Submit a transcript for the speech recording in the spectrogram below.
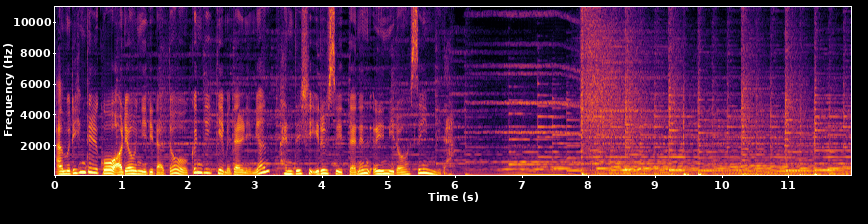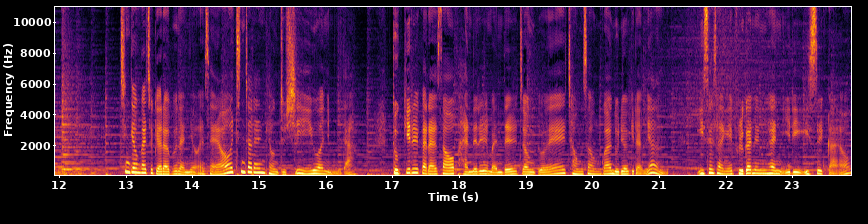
아무리 힘들고 어려운 일이라도 끈기 있게 매달리면 반드시 이룰 수 있다는 의미로 쓰입니다. 친경가족 여러분 안녕하세요. 친절한 경주시 이유원입니다. 도끼를 갈아서 바늘을 만들 정도의 정성과 노력이라면 이 세상에 불가능한 일이 있을까요?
